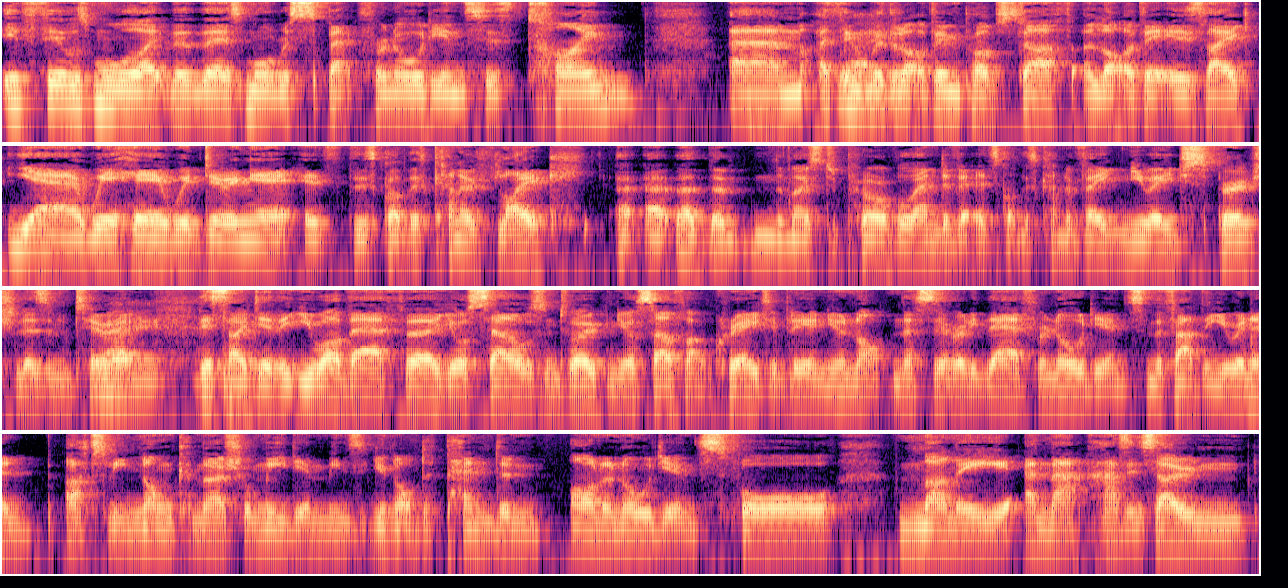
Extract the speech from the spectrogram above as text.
it feels more like that there's more respect for an audience's time um, I think right. with a lot of improv stuff, a lot of it is like, yeah, we're here, we're doing it. It's, it's got this kind of like, at the, the, most deplorable end of it, it's got this kind of vague new age spiritualism to right. it. This idea that you are there for yourselves and to open yourself up creatively and you're not necessarily there for an audience. And the fact that you're in an utterly non commercial medium means that you're not dependent on an audience for money and that has its own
